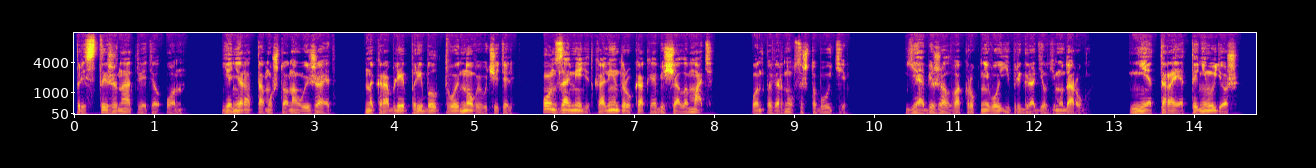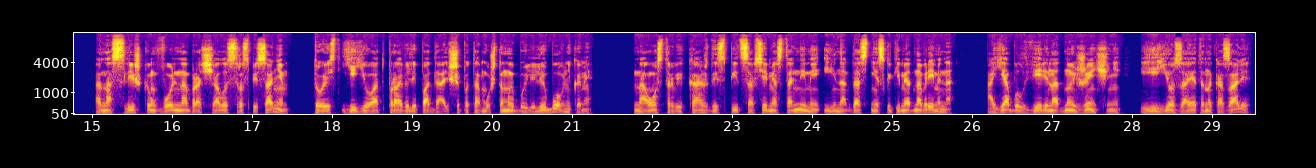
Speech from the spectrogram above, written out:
пристыженно ответил он. «Я не рад тому, что она уезжает. На корабле прибыл твой новый учитель. Он заметит Калиндру, как и обещала мать». Он повернулся, чтобы уйти. Я бежал вокруг него и преградил ему дорогу. «Нет, Тараэт, ты не уйдешь. Она слишком вольно обращалась с расписанием, то есть ее отправили подальше, потому что мы были любовниками. На острове каждый спит со всеми остальными и иногда с несколькими одновременно, а я был верен одной женщине, и ее за это наказали?»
